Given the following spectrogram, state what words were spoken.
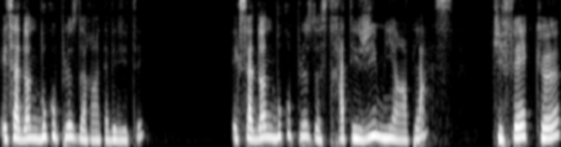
Et ça donne beaucoup plus de rentabilité. Et que ça donne beaucoup plus de stratégies mises en place qui fait que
